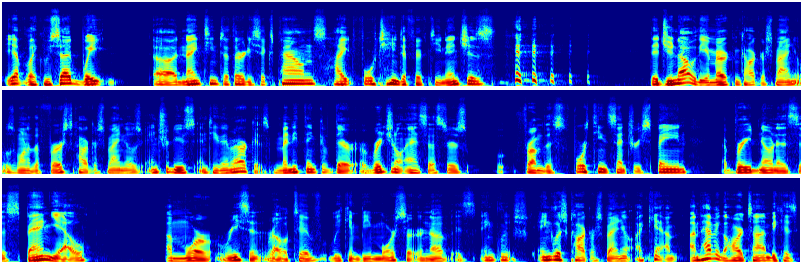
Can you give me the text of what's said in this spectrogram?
Yep, like we said, weight uh, 19 to 36 pounds, height 14 to 15 inches. Did you know the American Cocker Spaniel was one of the first Cocker Spaniels introduced into the Americas? Many think of their original ancestors from the 14th century Spain, a breed known as the Spaniel. A more recent relative we can be more certain of is English English Cocker Spaniel. I can't. I'm, I'm having a hard time because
